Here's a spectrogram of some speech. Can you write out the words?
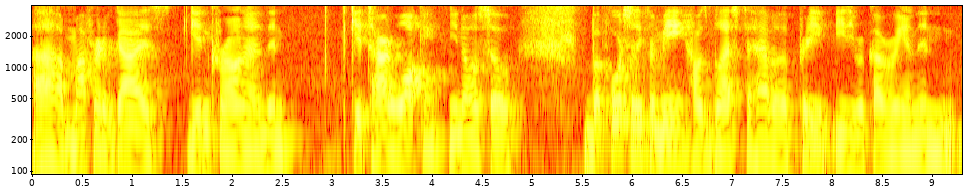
Um, I've heard of guys getting corona and then get tired walking, you know. So, but fortunately for me, I was blessed to have a pretty easy recovery and then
